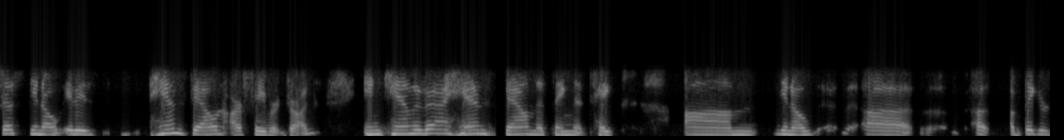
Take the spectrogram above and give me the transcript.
just, you know, it is hands down our favorite drug in Canada, hands down the thing that takes um, you know, uh, a, a bigger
